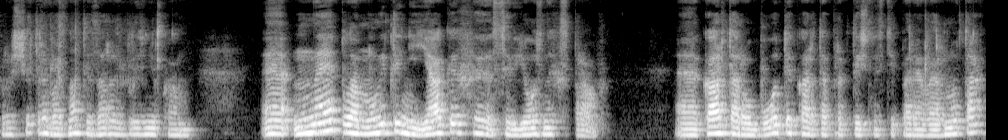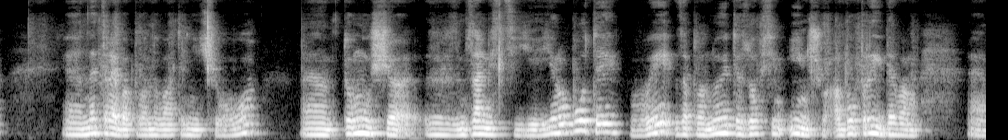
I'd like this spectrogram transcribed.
Про що треба знати зараз близнюкам? Е, Не плануйте ніяких е, серйозних справ. Е, Карта роботи, карта практичності перевернута. Не треба планувати нічого, тому що замість цієї роботи ви заплануєте зовсім іншу, або прийде вам е,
